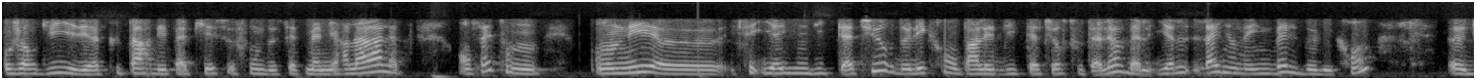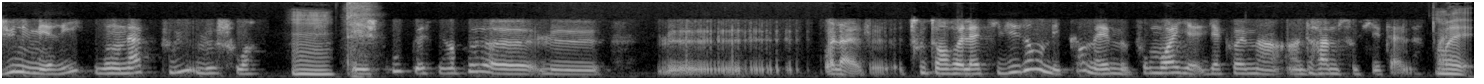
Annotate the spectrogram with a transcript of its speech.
aujourd'hui la plupart des papiers se font de cette manière-là. En fait, on, on est, euh, il y a une dictature de l'écran. On parlait de dictature tout à l'heure. Bah, là, il y en a une belle de l'écran, du numérique, où on n'a plus le choix. Mm. Et je trouve que c'est un peu le, le, voilà, tout en relativisant, mais quand même, pour moi, il y, a quand même un, drame sociétal. Ouais.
